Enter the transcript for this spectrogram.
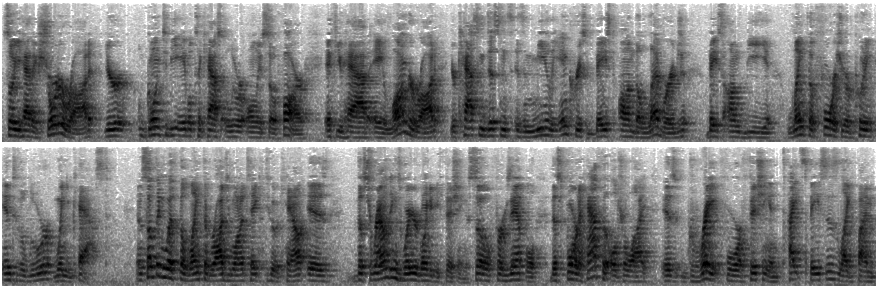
So you have a shorter rod, you're going to be able to cast a lure only so far. If you have a longer rod, your casting distance is immediately increased based on the leverage, based on the length of force you're putting into the lure when you cast. And something with the length of rod you want to take into account is the surroundings where you're going to be fishing. So, for example, this four and a half foot ultralight is great for fishing in tight spaces, like if I'm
